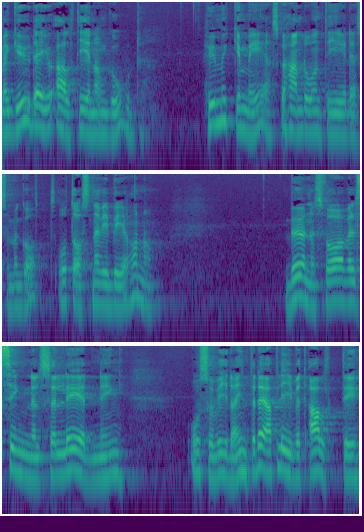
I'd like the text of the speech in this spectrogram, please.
Men Gud är ju alltigenom god. Hur mycket mer ska han då inte ge det som är gott åt oss när vi ber honom? Bönesvar, välsignelse, ledning och så vidare. Inte det att livet alltid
